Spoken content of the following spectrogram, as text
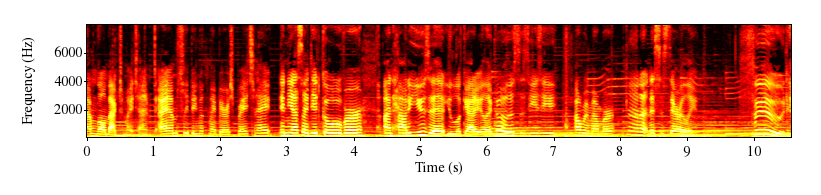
I'm going back to my tent. I am sleeping with my bear spray tonight. And yes, I did go over on how to use it. You look at it, you're like, oh, this is easy. I'll remember. No, not necessarily food.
